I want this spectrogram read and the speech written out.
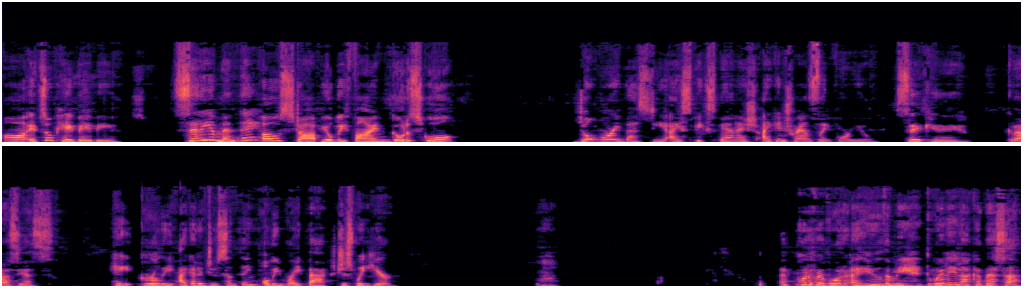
Aw, it's okay, baby. Seriamente? Oh, stop. You'll be fine. Go to school. Don't worry, bestie. I speak Spanish. I can translate for you. Sé que. Gracias. Hey, girlie, I gotta do something. I'll be right back. Just wait here. Eh, Por favor, ayúdame. Duele la cabeza.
